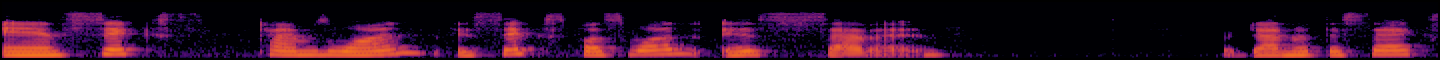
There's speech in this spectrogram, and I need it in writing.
And 6 times 1 is 6, plus 1 is 7. We're done with the 6.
